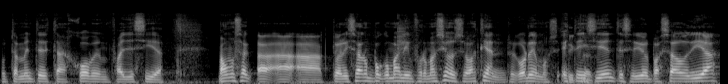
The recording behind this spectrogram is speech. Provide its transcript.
justamente de esta joven fallecida. Vamos a, actualizar un poco más la información, Sebastián. Recordemos, este incidente se dio el pasado día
